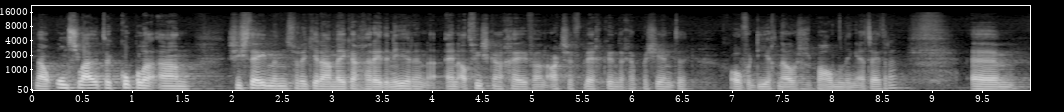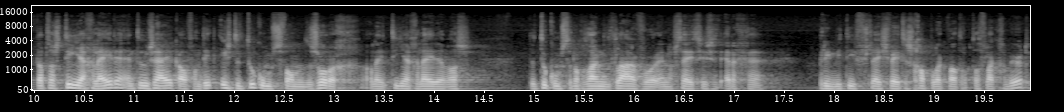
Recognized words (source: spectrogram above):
nou ontsluiten, koppelen aan systemen, zodat je daarmee kan gaan redeneren en advies kan geven aan artsen, verpleegkundigen, patiënten over diagnoses, behandelingen, et cetera. Um, dat was tien jaar geleden en toen zei ik al van dit is de toekomst van de zorg. Alleen tien jaar geleden was de toekomst er nog lang niet klaar voor en nog steeds is het erg uh, primitief slash wetenschappelijk wat er op dat vlak gebeurt.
